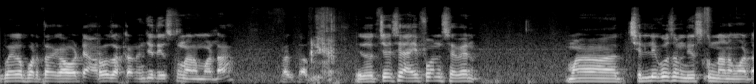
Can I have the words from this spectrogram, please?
ఉపయోగపడతాయి కాబట్టి ఆ రోజు అక్కడ నుంచి తీసుకున్నాను అనమాట ఇది వచ్చేసి ఐఫోన్ సెవెన్. మా చెల్లి కోసం తీసుకున్నాను అనమాట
